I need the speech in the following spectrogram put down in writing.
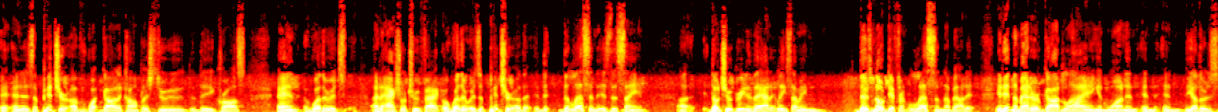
and as a picture of what God accomplished through the cross, and whether it's an actual true fact or whether it was a picture of the the, the lesson is the same. Uh, don't you agree to that at least? I mean, there's no different lesson about it. It isn't a matter of God lying in one and, and, and the other's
